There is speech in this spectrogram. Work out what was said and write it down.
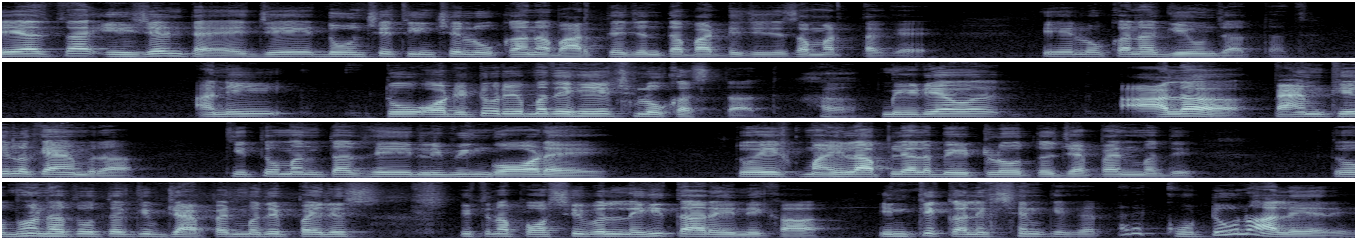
हे याचा एजंट आहे जे दोनशे तीनशे लोकांना भारतीय जनता पार्टीचे जे समर्थक आहे ते लोकांना घेऊन जातात. आणि तो ऑडिटोरियममध्ये हेच लोक असतात. मीडियावर आला पॅम केलं कॅमेरा की तो म्हणतात हे लिव्हिंग गॉड आहे. तो एक महिला आपल्याला भेटलो होतं जपानमध्ये. तो म्हणत होतं की जपानमध्ये पहिलेच इतना पॉसिबल नाही था रेने का. इनके कनेक्शन के कर. अरे कुठून आले अरे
